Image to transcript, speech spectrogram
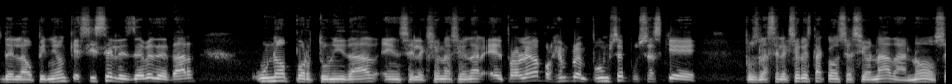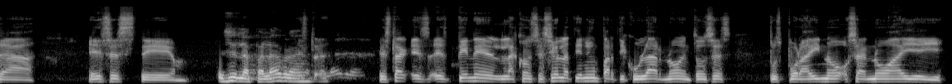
de la opinión que sí se les debe de dar una oportunidad en selección nacional. El problema, por ejemplo, en Pumse, pues es que pues la selección está concesionada, ¿no? O sea, es este... Esa es la palabra. Está, tiene, la concesión la tiene un particular, ¿no? Entonces, pues por ahí no, o sea, no hay,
